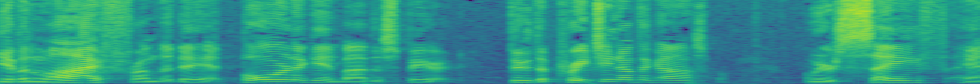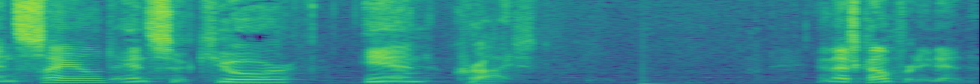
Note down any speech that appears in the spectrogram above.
given life from the dead, born again by the Spirit, through the preaching of the gospel, we're safe and sound and secure in Christ. And that's comforting, isn't it?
